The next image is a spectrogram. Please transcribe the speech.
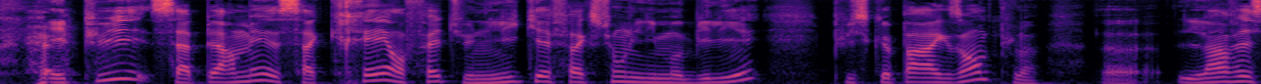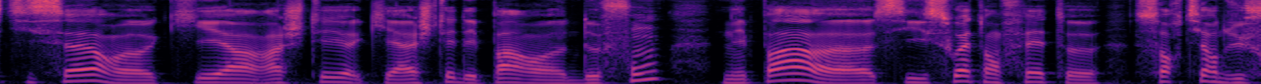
Et puis, ça permet, ça crée en fait une liquéfaction de l'immobilier, puisque par exemple, l'investisseur qui a racheté, qui a acheté des parts de fonds n'est pas, s'il souhaite en fait sortir du fonds,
